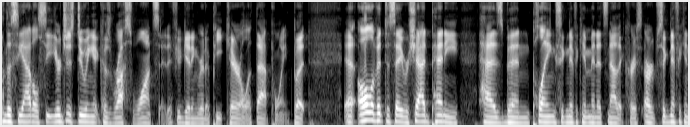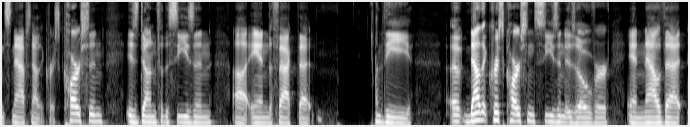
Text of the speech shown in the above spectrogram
the Seattle Sea you're just doing it cuz Russ wants it if you're getting rid of Pete Carroll at that point. But uh, all of it to say Rashad Penny has been playing significant minutes now that Chris or significant snaps now that Chris Carson is done for the season, uh, and the fact that the uh, now that Chris Carson's season is over, and now that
